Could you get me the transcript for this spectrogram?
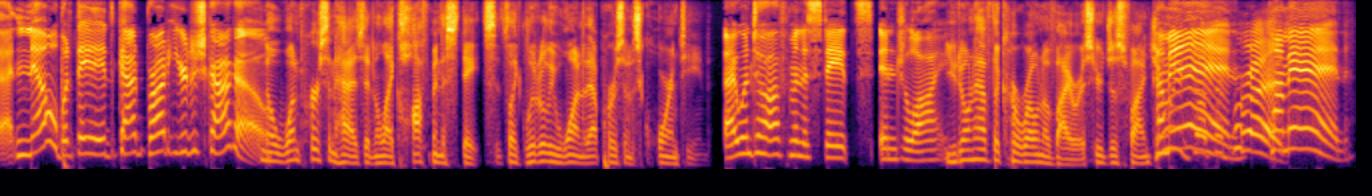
Uh, no, but they it got brought here to Chicago. No, one person has it in like Hoffman Estates. It's like literally one, and that person is quarantined. I went to Hoffman Estates in July. You don't have the coronavirus. You're just fine. Come in. Come in.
